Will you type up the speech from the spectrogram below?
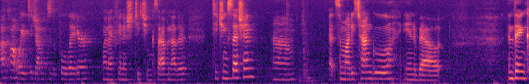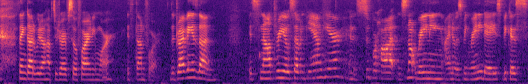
I can't wait to jump into the pool later when I finish teaching because I have another teaching session um, at Samadhi Canggu in about. And thank thank God we don't have to drive so far anymore. It's done for. The driving is done. It's now 3:07 p.m. here and it's super hot. And it's not raining. I know it's been rainy days because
